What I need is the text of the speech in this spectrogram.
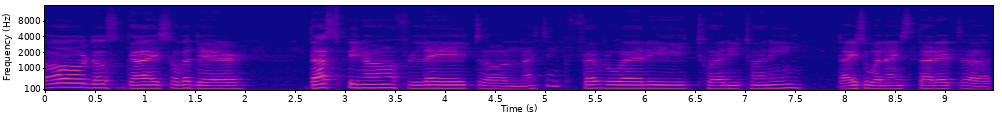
all those guys over there that spin-off late on I think February 2020 that is when I started uh,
